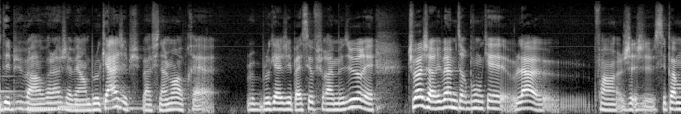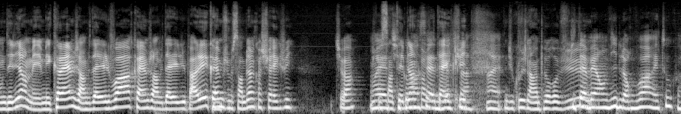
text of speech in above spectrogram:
Au début, bah, voilà, j'avais un blocage et puis bah, finalement après, le blocage est passé au fur et à mesure et tu vois, j'arrivais à me dire bon, ok, là, euh, enfin, c'est pas mon délire, mais, mais quand même, j'ai envie d'aller le voir, quand même, j'ai envie d'aller lui parler, quand même, je me sens bien quand je suis avec lui, tu vois. Je ouais, me sentais bien quand j'étais avec lui. Ouais. Du coup, je l'ai un peu revu. Tu avais envie de le revoir et tout, quoi.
